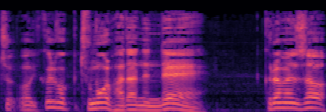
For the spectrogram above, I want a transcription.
주- 어, 끌고 주목을 받았는데 그러면서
